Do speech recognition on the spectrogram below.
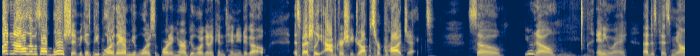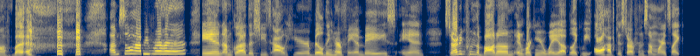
But no, that was all bullshit because people are there and people are supporting her and people are going to continue to go, especially after she drops her project. So, you know, anyway, that just pissed me off. But I'm so happy for her. And I'm glad that she's out here building her fan base and starting from the bottom and working her way up. Like, we all have to start from somewhere. It's like,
